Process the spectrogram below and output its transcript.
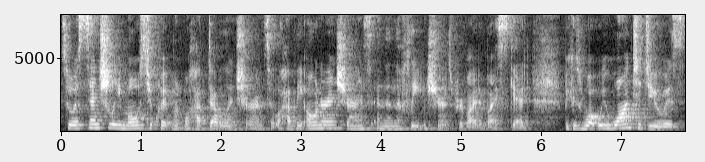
So essentially, most equipment will have double insurance. It will have the owner insurance and then the fleet insurance provided by Sked. Because what we want to do is,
